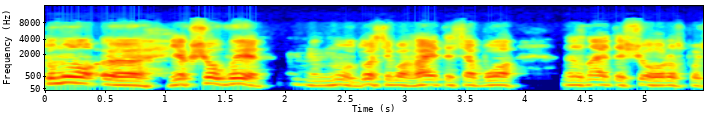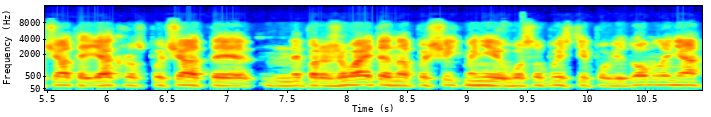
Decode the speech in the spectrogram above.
Тому, е, якщо ви ну, досі вагаєтеся, або не знаєте, з чого розпочати, як розпочати, не переживайте, напишіть мені в особисті повідомлення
